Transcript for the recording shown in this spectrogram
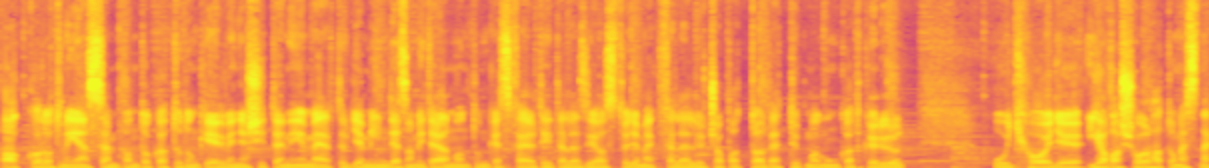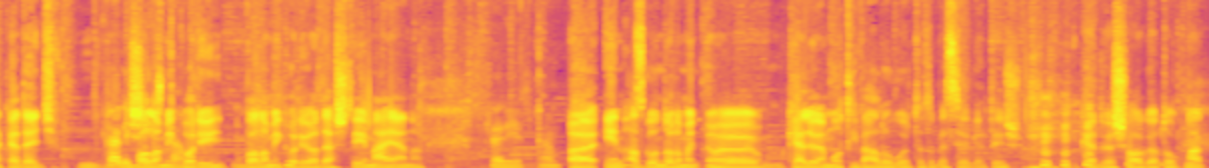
akkor ott milyen szempontokat tudunk érvényesíteni, mert ugye mindez, amit elmondtunk, ez feltételezi azt, hogy a megfelelő csapattal vettük magunkat körül, Úgyhogy javasolhatom ezt neked egy valamikori, valamikori adás témájának? Felírtam. Én azt gondolom, hogy kellően motiváló volt ez a beszélgetés a kedves hallgatóknak.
